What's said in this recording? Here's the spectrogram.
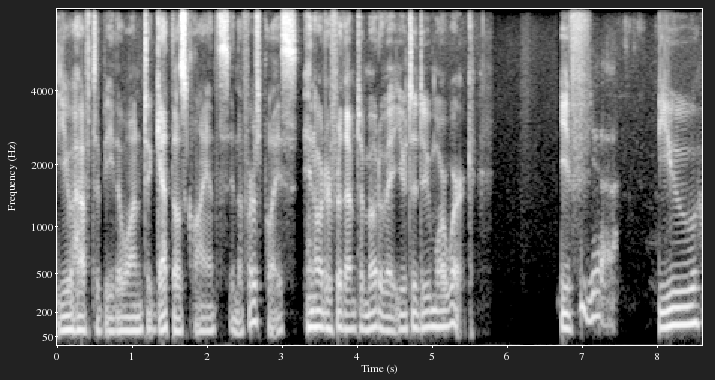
You have to be the one to get those clients in the first place in order for them to motivate you to do more work. If yeah. you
